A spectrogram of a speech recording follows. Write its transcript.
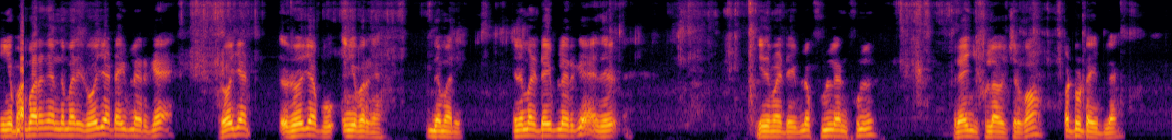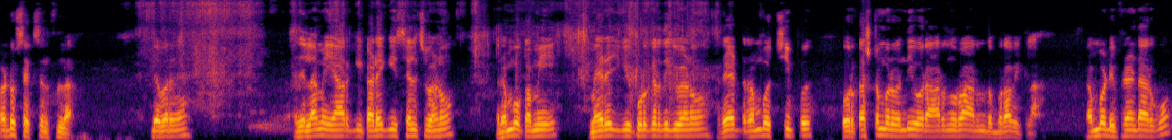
நீங்கள் பாருங்க இந்த மாதிரி ரோஜா டைப்பில் இருக்கு. ரோஜா ரோஜா பூ இங்கே பாருங்க. இந்த மாதிரி. இந்த மாதிரி டைப்பில் இருக்கு. இது இது மாதிரி டைப்பில் ஃபுல் அண்ட் ஃபுல் ரேஞ்ச் ஃபுல்லாக வச்சுருக்கோம். பட்டு டைப்பில் பட்டு செக்ஷன் ஃபுல்லாக இதை பாருங்க. இது எல்லாமே யாருக்கு கடைக்கு சேல்ஸ் வேணும்? ரொம்ப கம்மி. மேரேஜ்க்கு கொடுக்கறதுக்கு வேணும். ரேட் ரொம்ப சீப்பு ஒரு கஸ்டமர் வந்து ஒரு அறநூறுவா அறநூத்தம்பது ரூபா விற்கலாம் ரொம்ப டிஃப்ரெண்ட்டாக இருக்கும்.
